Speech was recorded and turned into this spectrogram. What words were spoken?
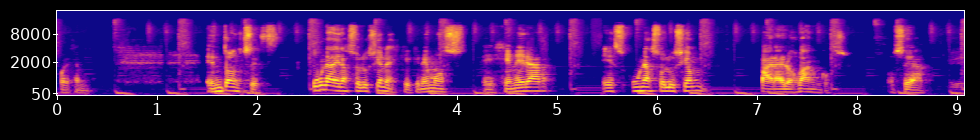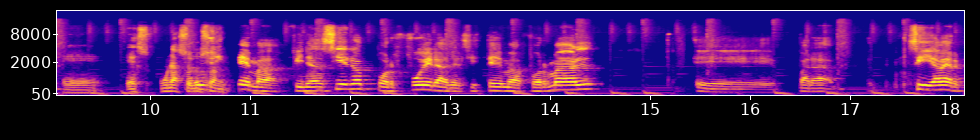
por ejemplo. Entonces, una de las soluciones que queremos eh, generar es una solución para los bancos. O sea, eh, es una solución. Un sistema financiero por fuera del sistema formal eh, para. Sí, a ver,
